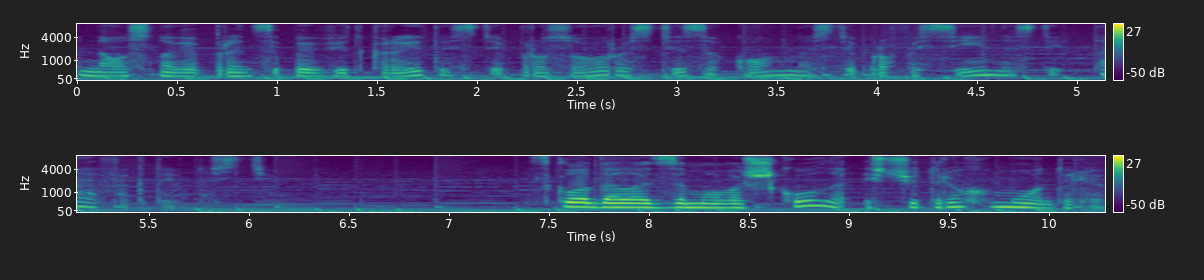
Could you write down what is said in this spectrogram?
на основі принципів відкритості, прозорості, законності, професійності та ефективності. Складалась зимова школа із чотирьох модулів,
